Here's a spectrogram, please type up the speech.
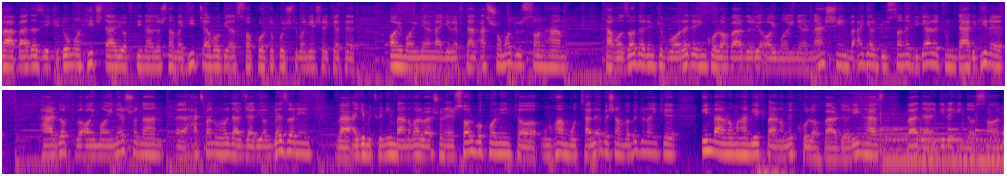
و بعد از یکی دو ماه هیچ دریافتی نداشتن و هیچ جوابی از support و پشتیبانی شرکت iMiner نگرفتن. از شما دوستان هم تقاضا داریم که وارد این کلاهبرداری iMiner نشین و اگر دوستان دیگرتون درگیر پرداخت به iMiner شدن حتما اونها رو در جریان بذارین و اگه می‌تونین برنامه رو براشون ارسال بکنین تا اونها هم مطلع بشن و بدونن که این برنامه هم یک برنامه کلاهبرداری هست و درگیر این داستان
